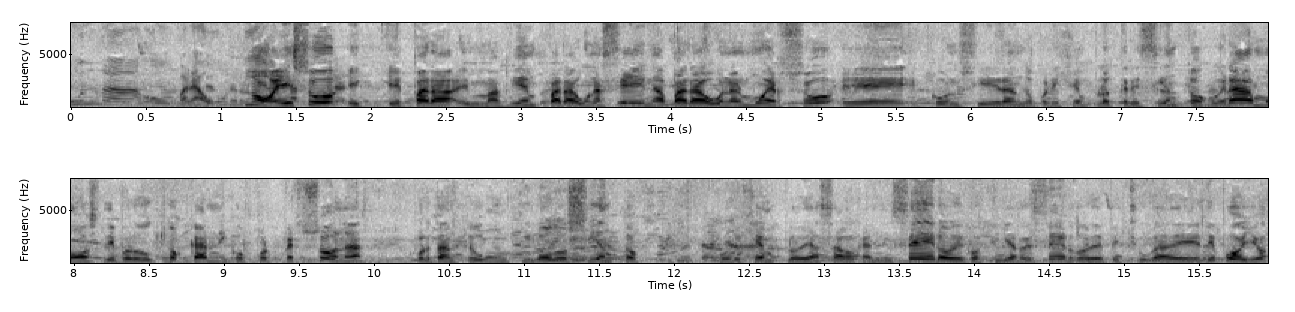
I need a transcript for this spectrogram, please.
una o para un día? No, eso es, para, más bien para una cena, para un almuerzo, eh, considerando, por ejemplo, 300 gramos de productos cárnicos por persona, por tanto un kilo 200, por ejemplo, de asado carnicero, de costillar de cerdo, de pechuga de, pollo,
